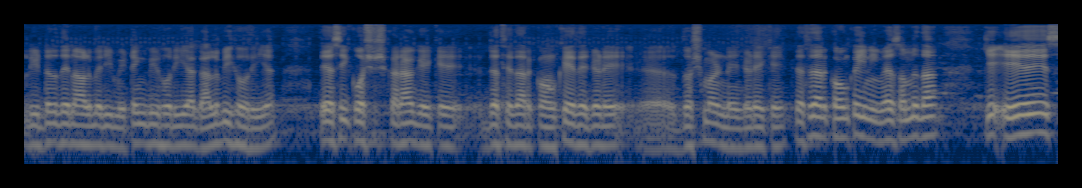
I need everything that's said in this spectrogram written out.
ਲੀਡਰ ਦੇ ਨਾਲ ਮੇਰੀ ਮੀਟਿੰਗ ਵੀ ਹੋ ਰਹੀ ਆ, ਗੱਲ ਵੀ ਹੋ ਰਹੀ ਆ ਤੇ ਅਸੀਂ ਕੋਸ਼ਿਸ਼ ਕਰਾਂਗੇ ਕਿ ਜਥੇਦਾਰ ਕੌਂਕੇ ਦੇ ਜਿਹੜੇ ਦੁਸ਼ਮਣ ਨੇ ਜਿਹੜੇ ਕਿ ਜਥੇਦਾਰ ਕੌਂਕੇ ਹੀ ਨਹੀਂ, ਮੈਂ ਸਮਝਦਾ ਕਿ ਇਸ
